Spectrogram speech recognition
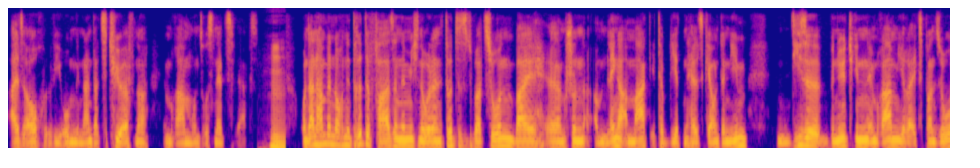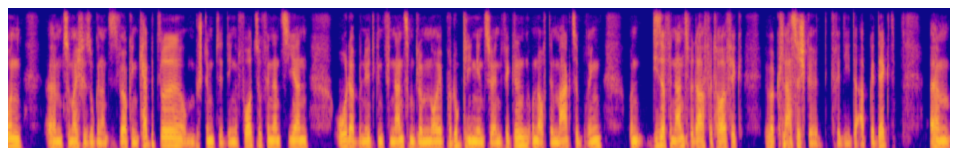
als auch, wie oben genannt, als Türöffner im Rahmen unseres Netzwerks. Hm. Und dann haben wir noch eine dritte Phase, nämlich eine, oder eine dritte Situation bei ähm, schon länger am Markt etablierten Healthcare-Unternehmen. Diese benötigen im Rahmen ihrer Expansion ähm, zum Beispiel sogenanntes Working Capital, um bestimmte Dinge vorzufinanzieren oder benötigen Finanzmittel, um neue Produktlinien zu entwickeln und auf den Markt zu bringen. Und dieser Finanzbedarf wird häufig über klassische Kredite abgedeckt. Ähm,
